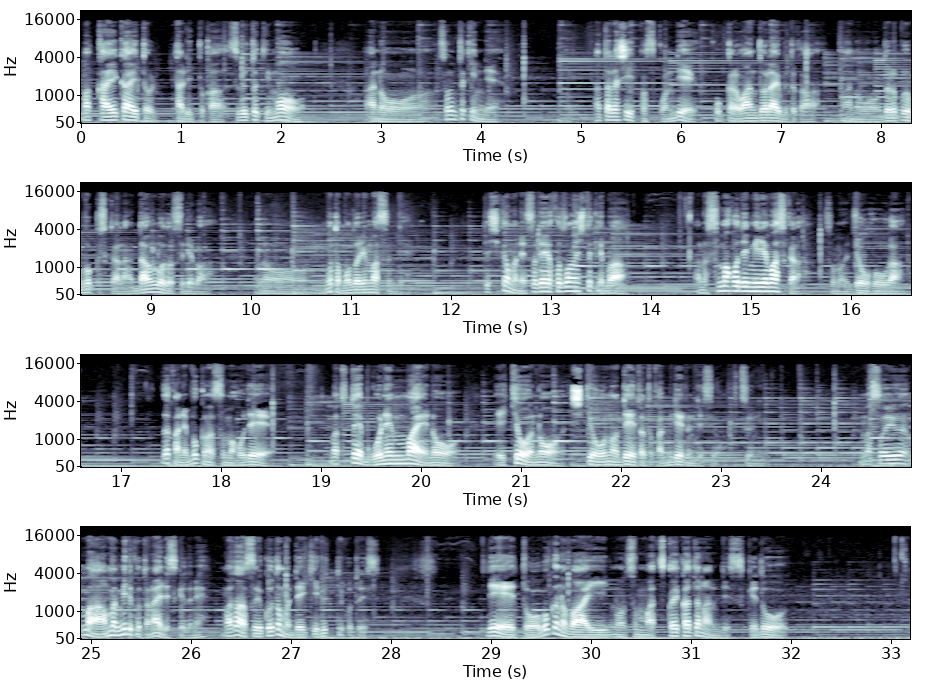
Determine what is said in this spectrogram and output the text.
まあ、買い替えたりとかする時もあのその時にね新しいパソコンでここから OneDrive とかあの Dropbox からダウンロードすればあの元戻りますんででしかもねそれ保存しとけばあのスマホで見れますからその情報が。だからね僕のスマホで、まあ、例えば5年前のえ今日の市況のデータとか見れるんですよ普通に、まあ、そういうまああんまり見ることないですけどね。まあ、ただそういうこともできるっていうことです。で、えっと、僕の場合のその扱い方なんですけど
